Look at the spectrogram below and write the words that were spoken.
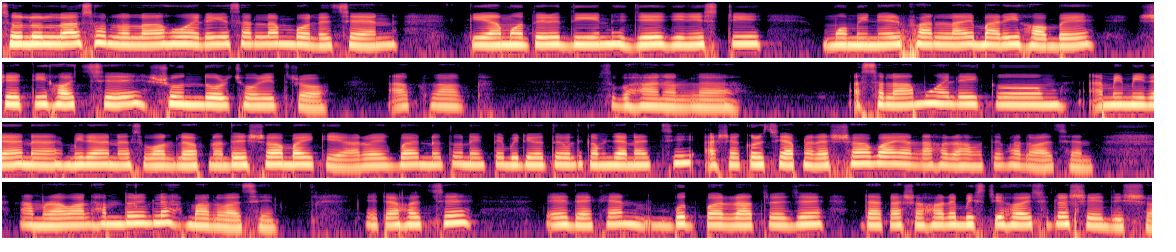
রসুল্লাহ সাল্লাহু আলাইসাল্লাম বলেছেন, কিয়ামতের দিন যে জিনিসটি মমিনের ফাল্লায় বাড়ি হবে, সেটি হচ্ছে সুন্দর চরিত্র, আখলাক। সুবাহান আল্লাহ আসসালামু আলাইকুম, আমি মিরানা। মিরানা সোয়াল্লা আপনাদের সবাইকে আরও একবার নতুন একটা ভিডিওতে ওয়েলকাম জানাচ্ছি। আশা করছি আপনারা সবাই আল্লাহর রহমতে ভালো আছেন। আমরাও আলহামদুলিল্লাহ ভালো আছি। এটা হচ্ছে এই দেখেন, বুধবার রাত্রে যে ঢাকা শহরে বৃষ্টি হয়েছিল সেই দৃশ্য।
